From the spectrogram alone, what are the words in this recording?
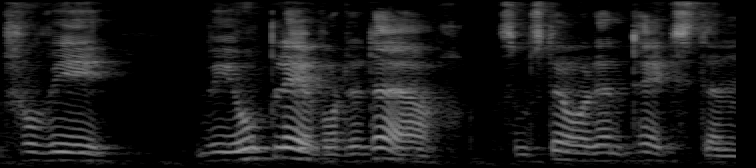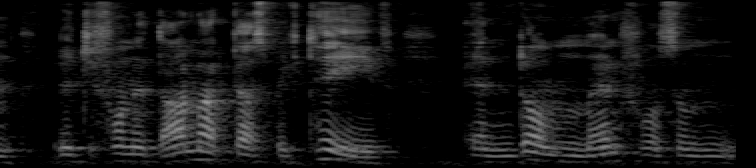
får vi, vi upplever det där som står i den texten utifrån ett annat perspektiv än de människor som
